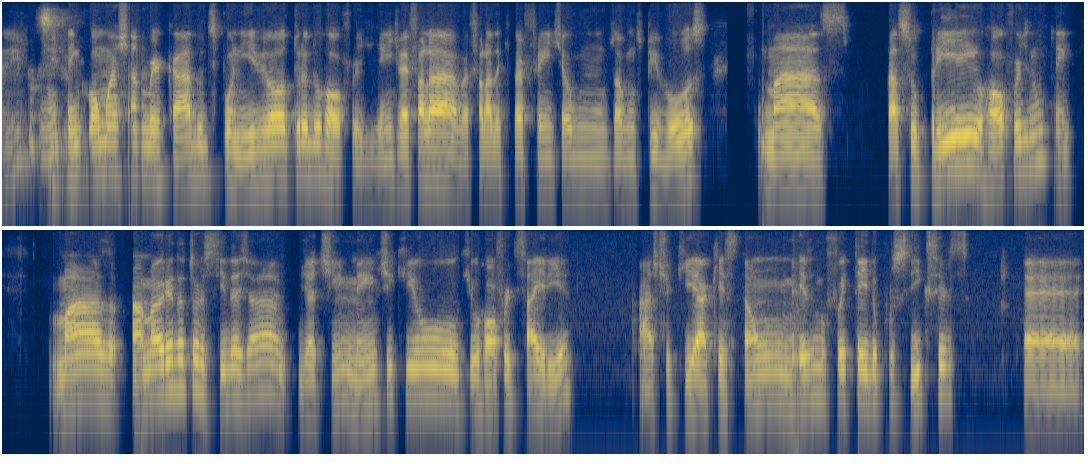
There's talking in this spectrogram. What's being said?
é impossível. Não tem como achar no mercado disponível a altura do Holford. A gente vai falar, vai falar daqui para frente alguns, alguns pivôs, mas para suprir o Holford não tem. Mas a maioria da torcida já, já tinha em mente que o, que o Holford sairia Acho que a questão mesmo foi ter ido para os Sixers, é,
